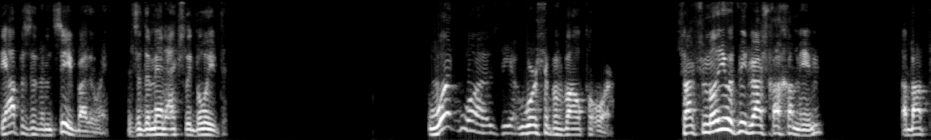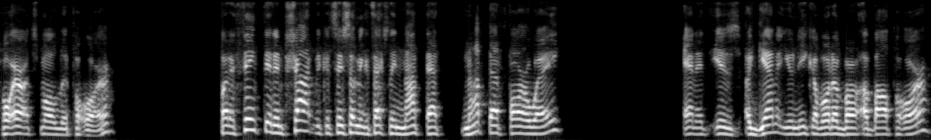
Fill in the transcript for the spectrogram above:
The opposite of the Netziv, by the way, is that the men actually believed it. What was the worship of Baal Peor? So I'm familiar with Midrash Chachamim about Peor Atzmo Le Peor, but I think that in Pshat we could say something that's actually not that not that far away, and it is again a unique avodah of Baal Peor.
